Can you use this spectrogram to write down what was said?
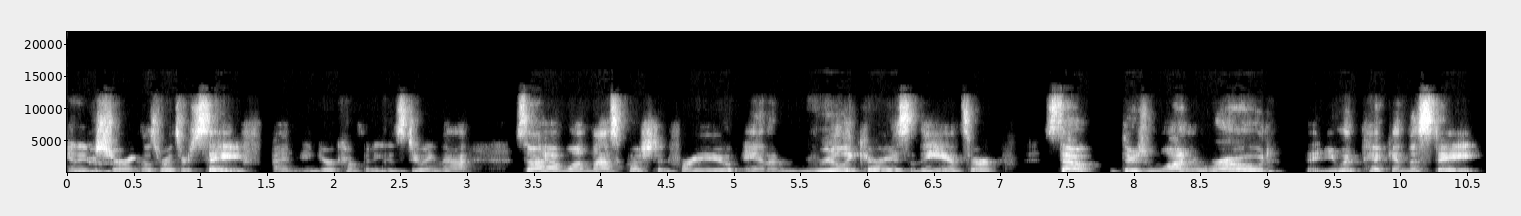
and ensuring those roads are safe. And, and your company is doing that. So I have one last question for you, and I'm really curious of the answer. So there's one road that you would pick in the state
